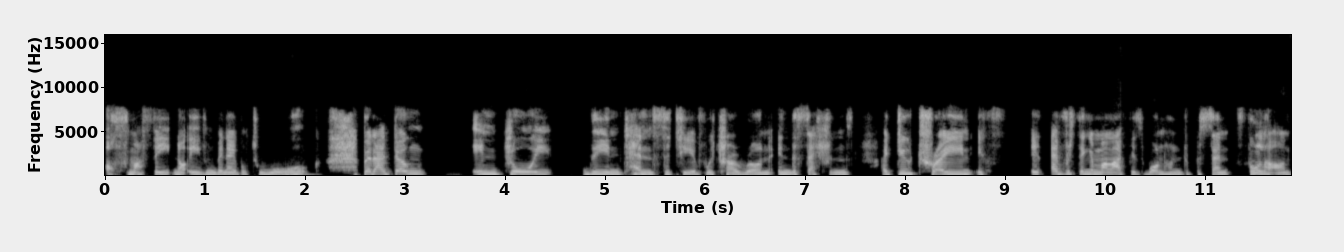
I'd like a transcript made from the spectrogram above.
off my feet, not even being able to walk. But I don't enjoy the intensity of which I run in the sessions. I do train if it, everything in my life is 100% full on.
